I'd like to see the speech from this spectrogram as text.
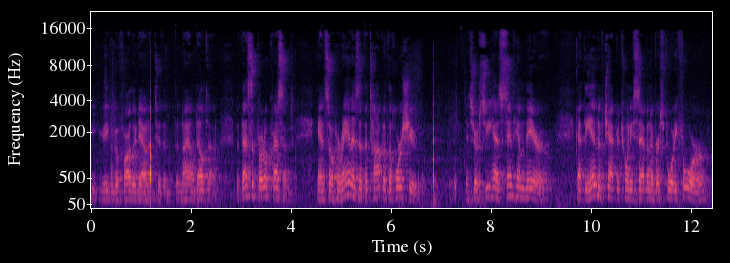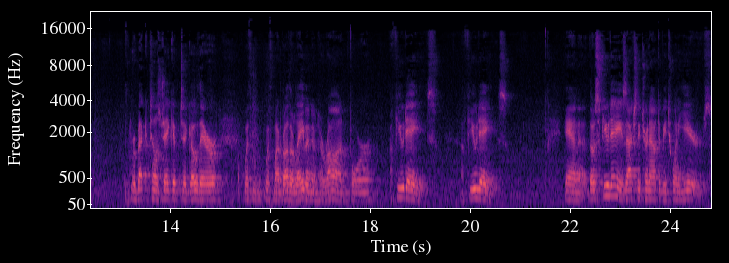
you could even go farther down into the, the Nile Delta. But that's the Fertile Crescent. And so Haran is at the top of the horseshoe. And so she has sent him there. At the end of chapter 27 and verse 44, Rebecca tells Jacob to go there with, with my brother Laban in Haran for a few days. A few days. And those few days actually turn out to be 20 years.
